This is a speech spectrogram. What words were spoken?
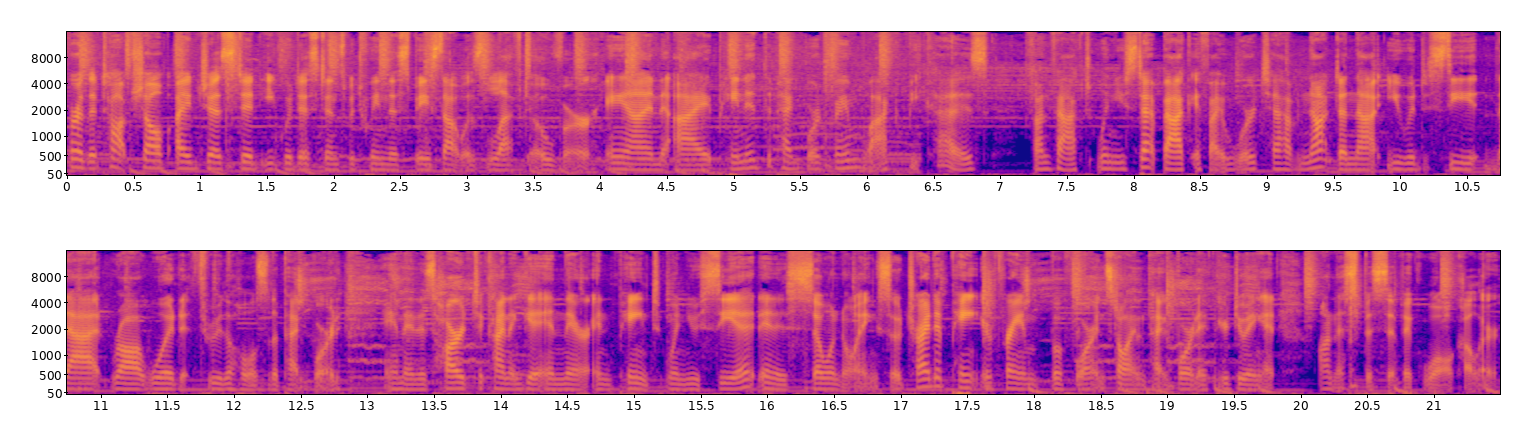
For the top shelf, I just did equidistance between the space that was left over and I painted the pegboard frame black because Fun fact when you step back, if I were to have not done that, you would see that raw wood through the holes of the pegboard. And it is hard to kind of get in there and paint when you see it. It is so annoying. So try to paint your frame before installing the pegboard if you're doing it on a specific wall color.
